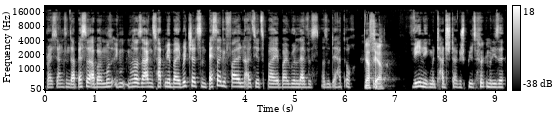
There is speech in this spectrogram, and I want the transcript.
Bryce Young sind da besser, aber muss, ich muss auch sagen, es hat mir bei Richardson besser gefallen als jetzt bei, bei Will Levis. Also der hat auch ja, fair wenig mit Touch da gespielt, sondern immer diese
